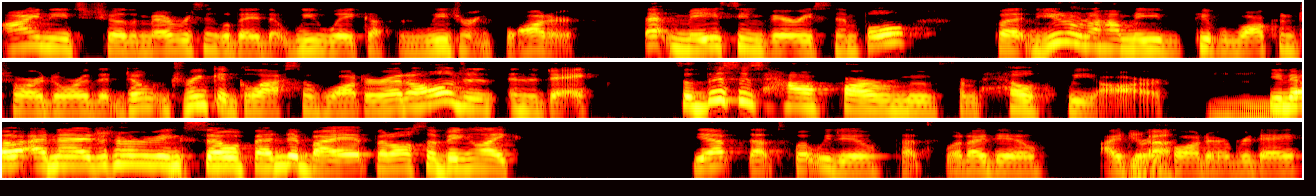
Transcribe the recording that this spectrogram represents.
I need to show them every single day that we wake up and we drink water. That may seem very simple, but you don't know how many people walk into our door that don't drink a glass of water at all in a day. So this is how far removed from health we are, mm-hmm. you know? And I just remember being so offended by it, but also being like, yep, that's what we do. That's what I do. I drink yeah. water every day.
